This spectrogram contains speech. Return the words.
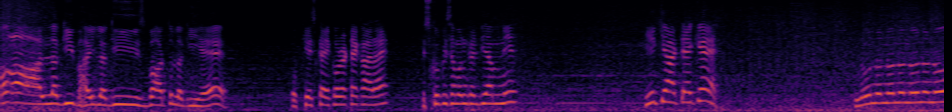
आ लगी भाई, लगी। इस बार तो लगी है। ओके इसका एक और अटैक आ रहा है। इसको भी समन कर दिया हमने। ये क्या अटैक है? No no no no no no no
